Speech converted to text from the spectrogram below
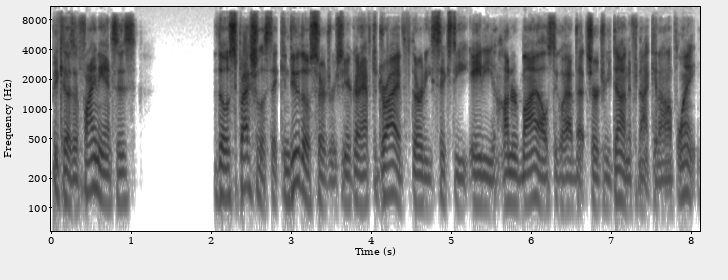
because of finances those specialists that can do those surgeries. And you're going to have to drive 30, 60, 80, 100 miles to go have that surgery done if not get on a plane.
